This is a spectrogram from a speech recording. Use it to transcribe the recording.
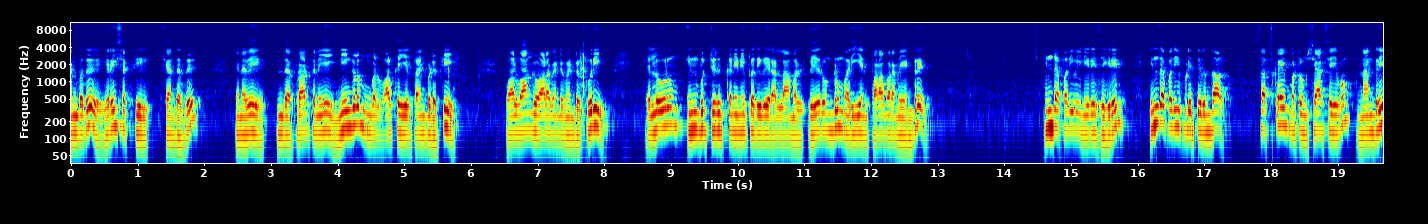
என்பது இறைசக்தி சேர்ந்தது. எனவே இந்த பிரார்த்தனையை நீங்களும் உங்கள் வாழ்க்கையில் பயன்படுத்தி வாழ்வாங்கு வாழ வேண்டும் என்று கூறி எல்லோரும் இன்புற்றிருக்க நினைப்பது வேறு அல்லாமல் வேறொன்றும் அறியேன் பரபரமே என்று இந்த பதிவை நிறைவு செய்கிறேன். இந்த பதிவு பிடித்திருந்தால் சப்ஸ்கிரைப் மற்றும் ஷேர் செய்யவும் நன்றி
